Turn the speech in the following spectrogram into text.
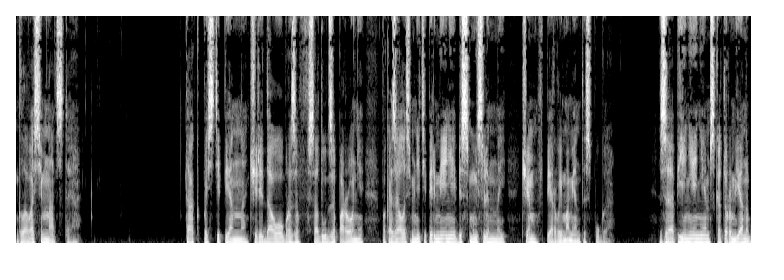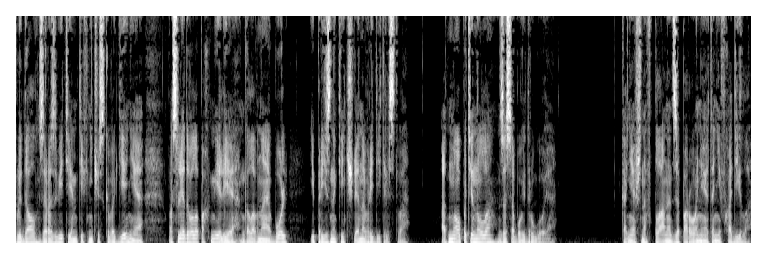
Глава 17. Так постепенно череда образов в саду Запорони показалась мне теперь менее бессмысленной, чем в первый момент испуга. За опьянением, с которым я наблюдал за развитием технического гения, последовало похмелье, головная боль и признаки членовредительства. Одно потянуло за собой другое. Конечно, в планы Запорони это не входило.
